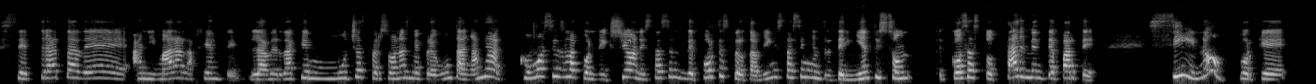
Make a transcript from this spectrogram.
se trata de animar a la gente. La verdad que muchas personas me preguntan, Ana, ¿cómo haces la conexión? Estás en deportes, pero también estás en entretenimiento y son cosas totalmente aparte. Sí, no, porque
